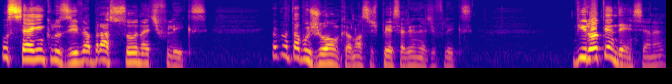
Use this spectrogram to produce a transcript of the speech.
O SEG, inclusive, abraçou Netflix. Eu para o João, que é o nosso especialista em Netflix. Virou tendência, né?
